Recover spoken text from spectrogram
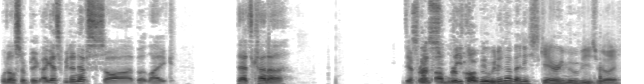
what else are big? I guess we didn't have Saw, but like that's kind of different. Um, Lethal. popular. We didn't have any scary movies really.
